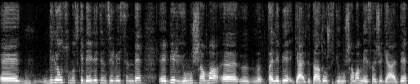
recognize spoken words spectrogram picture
E, biliyorsunuz ki devletin zirvesinde e, bir yumuşama e, talebi geldi. Daha doğrusu yumuşama mesajı geldi.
